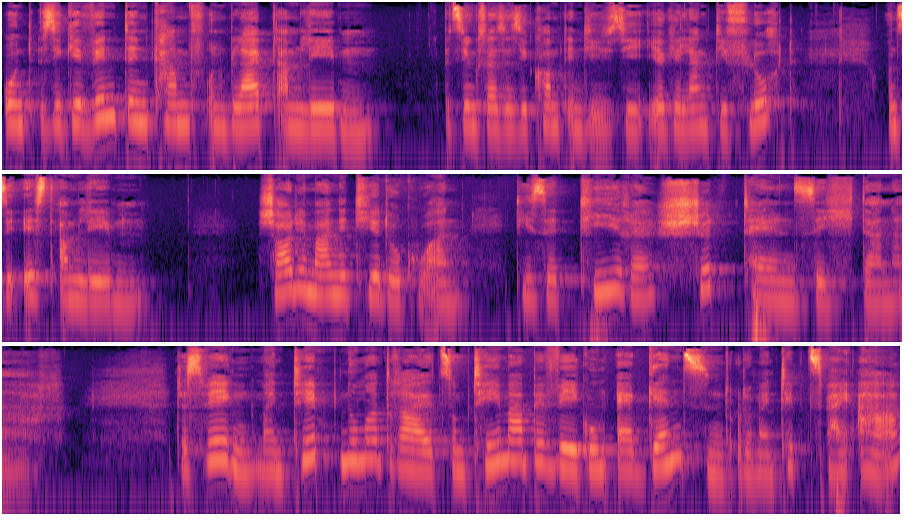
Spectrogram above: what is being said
Und sie gewinnt den Kampf und bleibt am Leben beziehungsweise sie kommt in die, sie, ihr gelangt die Flucht und sie ist am Leben. Schau dir mal eine Tierdoku an. Diese Tiere schütteln sich danach. Deswegen mein Tipp Nummer drei zum Thema Bewegung ergänzend oder mein Tipp 2a.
